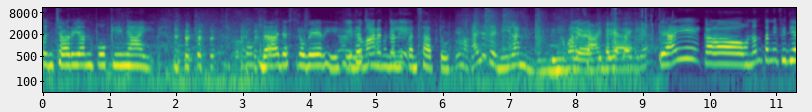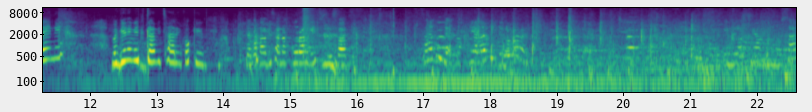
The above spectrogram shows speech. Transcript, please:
Pencarian Pokinyai. Nggak ada stroberi. Kita cuma menemukan satu. makanya saya bilang di Indomaret Ya, saja. kita lihat lagi deh. Ya, Ai, kalau nonton nih video ini, begini kami cari Pokin. Siapa tahu di sana kurang is satu. Satu aja. Iya nanti di Indomaret. Inlos yang besar.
